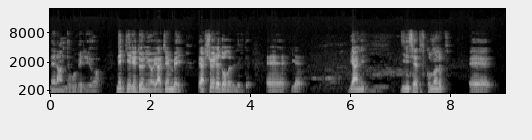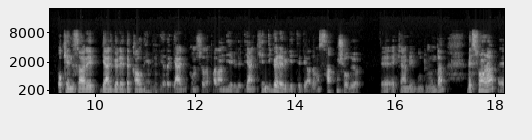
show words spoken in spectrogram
ne randevu veriyor, ne geri dönüyor ya Cem Bey. Ya şöyle de olabilirdi. Ee, yani inisiyatif kullanıp e, o kendisi arayıp gel görevde kal diyebilirdi ya da gel bir konuşalım falan diyebilirdi. Yani kendi görevi getirdiği adamı satmış oluyor e, Ekrem Bey bu durumda. Ve sonra e,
